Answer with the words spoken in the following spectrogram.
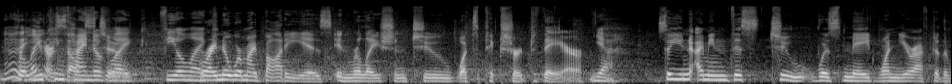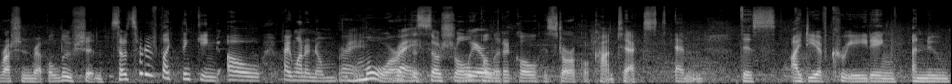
No, that relate you can kind of to. like feel like or I know where my body is in relation to what's pictured there. yeah. So you, know, I mean, this too was made one year after the Russian Revolution. So it's sort of like thinking, oh, if I want to know Right, more, the right. social, Where- political, historical context, and this idea of creating a new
